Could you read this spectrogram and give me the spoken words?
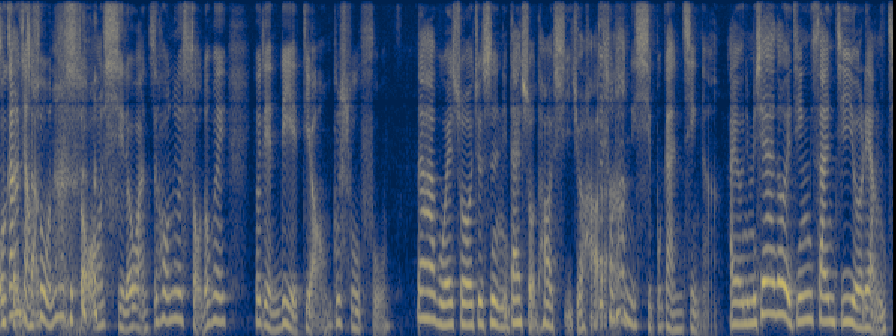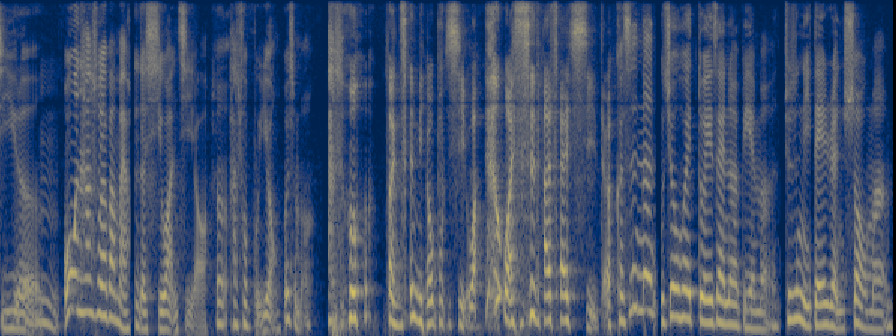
我刚刚讲说我那个 手洗了碗之后，那个手都会有点裂掉，不舒服。那他不会说，就是你戴手套洗就好了。戴手套你洗不干净啊！还有，你们现在都已经三机有两机了。嗯，我问他说要不要买那个洗碗机哦。嗯，他说不用。为什么？他说：“反正你又不洗碗，碗是他在洗的。可是那不就会堆在那边吗？就是你得忍受吗？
